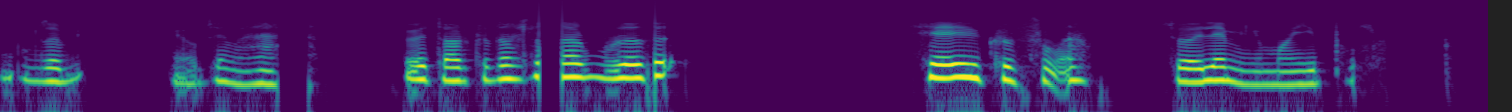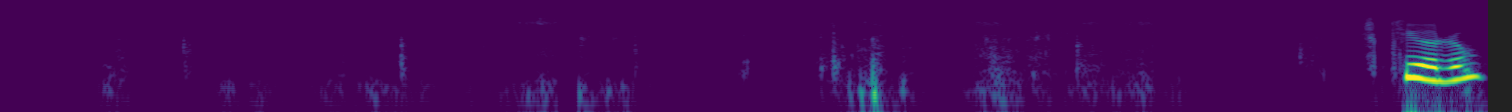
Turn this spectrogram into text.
Burada bitmiyor değil mi? Heh. Evet arkadaşlar burası şey kısmı. Söylemeyeyim ayıp olur. Çıkıyorum.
